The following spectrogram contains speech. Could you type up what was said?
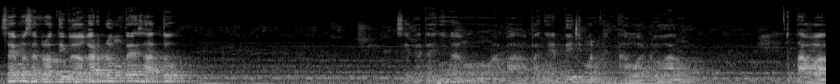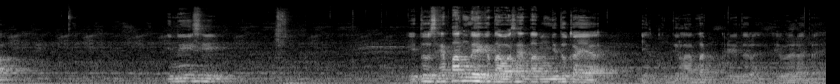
Saya pesan roti bakar dong teh satu. Si tetehnya nggak ngomong apa-apa nyet dia cuma ketawa doang. Ketawa ini sih itu setan deh ketawa setan gitu kayak ya kuntilanak gitu lah ibaratnya.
